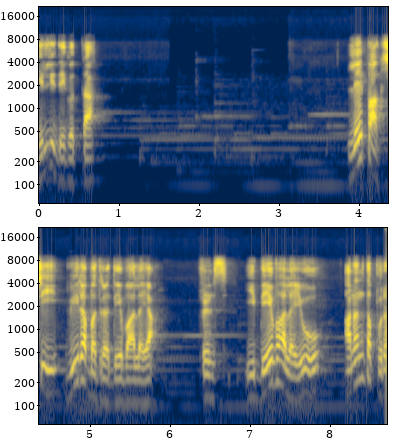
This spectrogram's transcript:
ಎಲ್ಲಿದೆ ಗೊತ್ತಾ? ಲೇಪಾಕ್ಷಿ ವೀರಭದ್ರ ದೇವಾಲಯ. ಫ್ರೆಂಡ್ಸ್ ಈ ದೇವಾಲಯವು ಅನಂತಪುರ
